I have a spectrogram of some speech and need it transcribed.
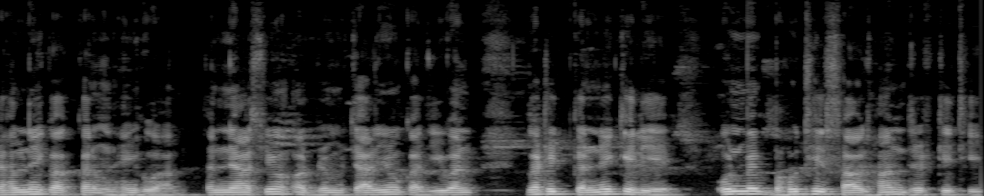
टहलने का कर्म नहीं हुआ। सन्यासियों और ब्रह्मचारियों का जीवन गठित करने के लिए उनमें बहुत ही सावधान दृष्टि थी।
